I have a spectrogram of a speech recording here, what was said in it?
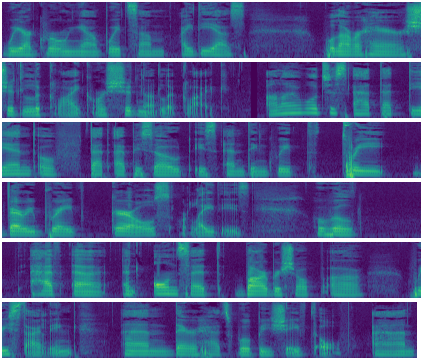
we are growing up with some ideas what our hair should look like or should not look like. And I will just add that the end of that episode is ending with three very brave girls or ladies who will have a, an onset barbershop uh, restyling and their heads will be shaved off. And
